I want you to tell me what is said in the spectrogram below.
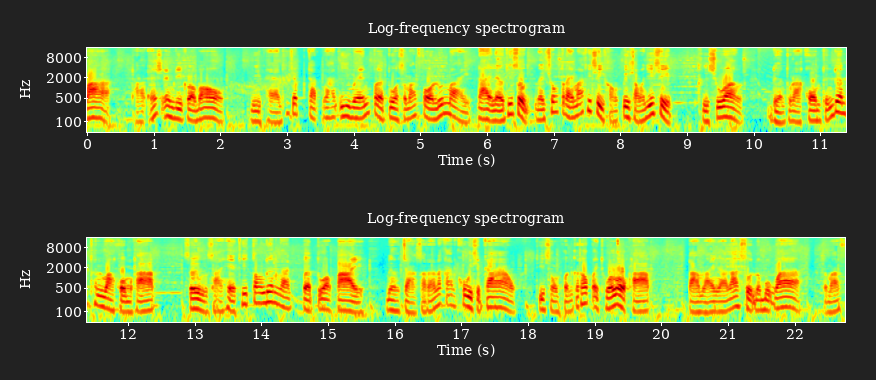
ว่าทาง HMD Global มีแผนที่จะจัดงานอีเวนต์เปิดตัวสมาร์ทโฟนรุ่นใหม่ ได้เร็วที่สุดในช่วงไตรมาสที่ 4 ของปี 2020 คือช่วง เดือนตุลาคมถึงเดือนธันวาคมครับ ซึ่งสาเหตุที่ต้องเลื่อนงานเปิดตัวออกไป เนื่องจากสถานการณ์โควิด -19 ที่ส่งผลกระทบไปทั่วโลกครับ ตามรายงานล่าสุดระบุว่าสมาร์ทโฟ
